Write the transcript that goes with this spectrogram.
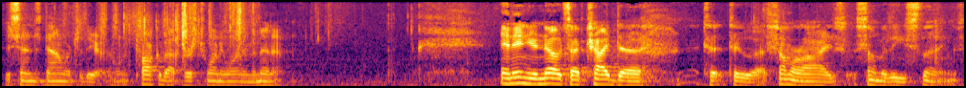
descends downward to the earth? I'm going to talk about verse 21 in a minute. And in your notes, I've tried to to, to uh, summarize some of these things.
